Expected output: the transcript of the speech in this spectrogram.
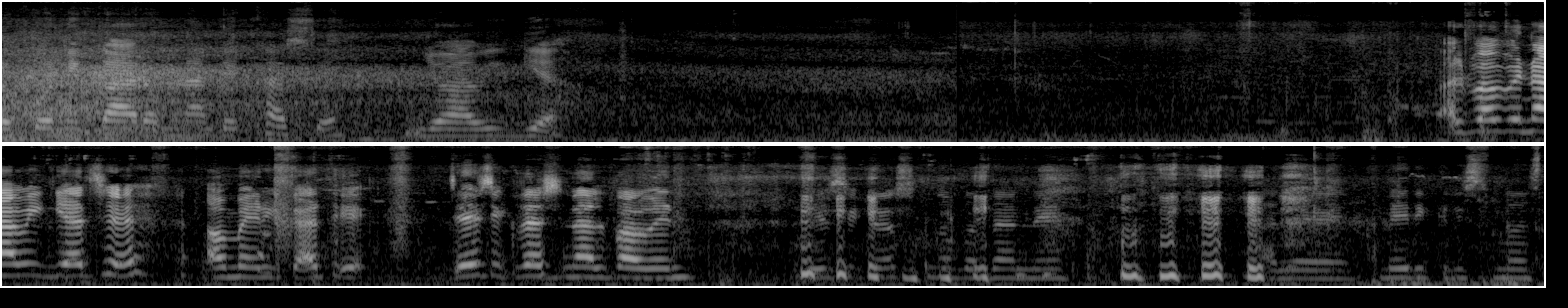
લોકોની કાર હમણાં દેખાશે, જો આવી ગયા. અલ્પાબેન આવી ગયા છે અમેરિકાથી. જય શ્રી કૃષ્ણ અલ્પાબેન. જય શ્રી કૃષ્ણ બધાને. મેરી ક્રિસમસ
